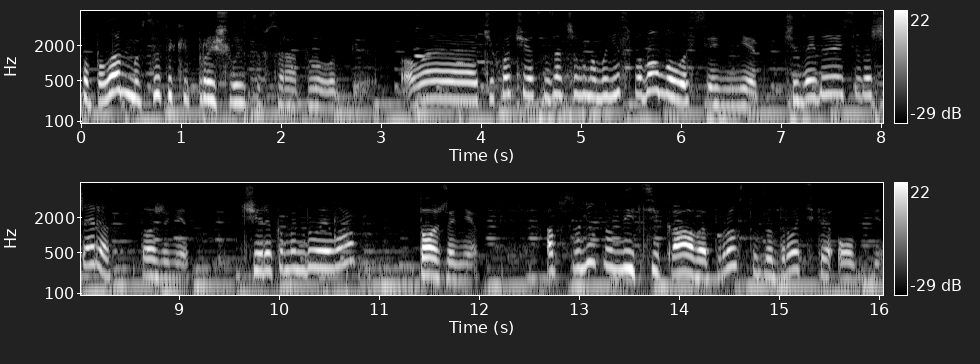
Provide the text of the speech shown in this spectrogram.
Пополам ми все-таки пройшли це все разом обі. Але чи хочу я сказати, що воно мені сподобалося? Ні. Чи зайду я сюди ще раз? Тоже ні. Чи рекомендую вам? Тоже ні. Абсолютно не цікаве, просто задроцьке оббі.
